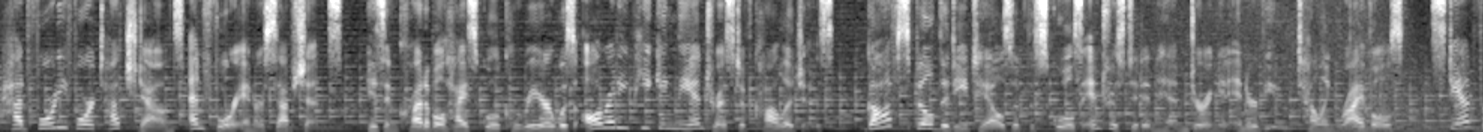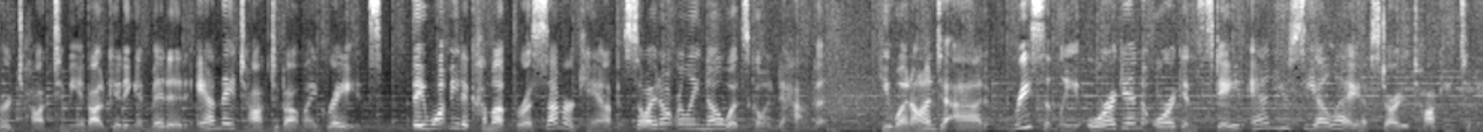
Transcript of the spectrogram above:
had 44 touchdowns, and 4 interceptions. His incredible high school career was already piquing the interest of colleges. Goff spilled the details of the schools interested in him during an interview, telling Rivals, Stanford talked to me about getting admitted and they talked about my grades. They want me to come up for a summer camp, so I don't really know what's going to happen. He went on to add, Recently, Oregon, Oregon State, and UCLA have started talking to me.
